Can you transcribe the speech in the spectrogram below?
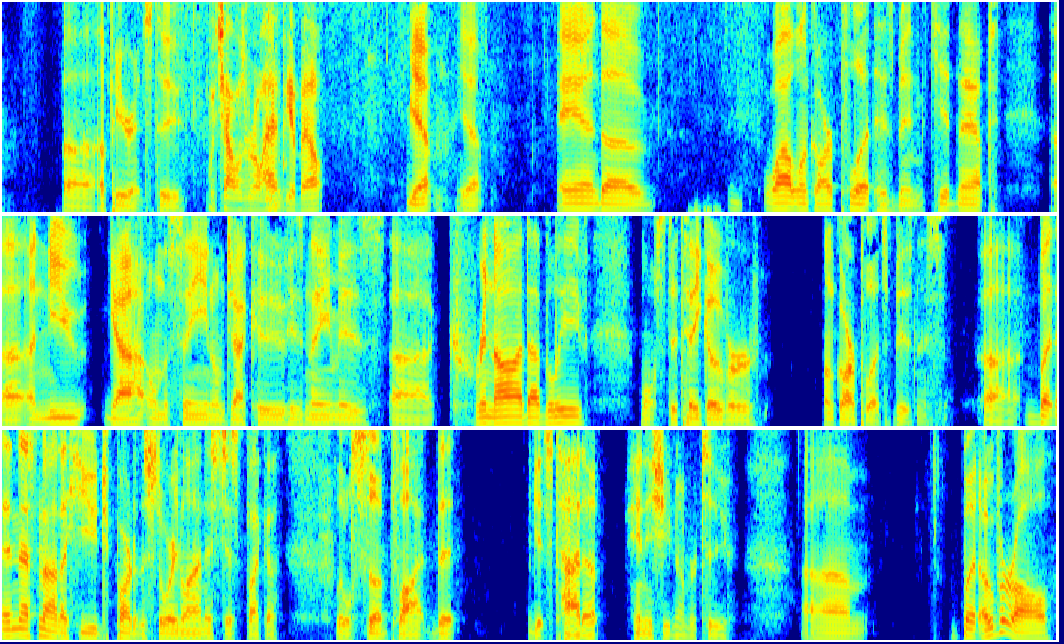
uh, appearance too. Which I was real happy about. Yep, yep. And uh, while Unkar Plutt has been kidnapped, uh, a new guy on the scene on Jakku, his name is uh, Krenod, I believe, wants to take over Unkar Plutt's business. Uh, but and that's not a huge part of the storyline. It's just like a little subplot that gets tied up in issue number two. Um, but overall,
